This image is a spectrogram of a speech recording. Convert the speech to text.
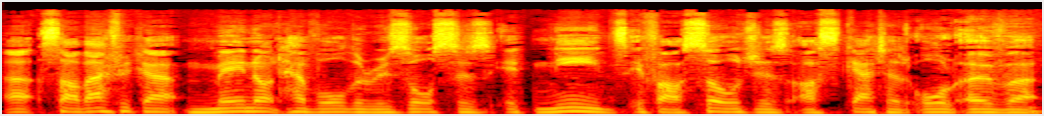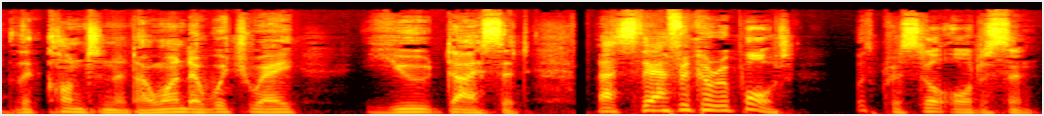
uh, South Africa may not have all the resources it needs if our soldiers are scattered all over the continent. I wonder which way you dice it. That's the Africa Report with Crystal Orderson.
